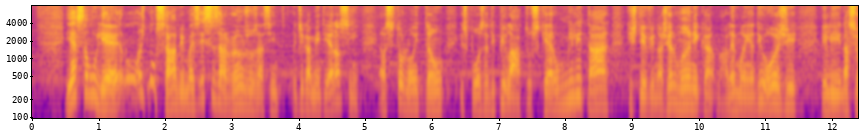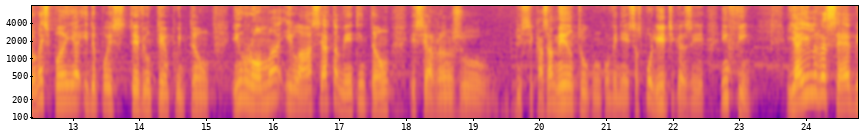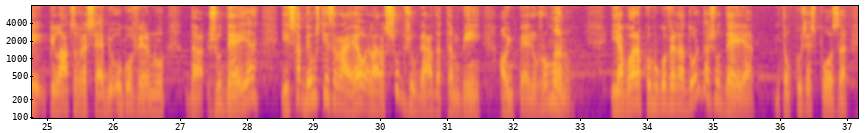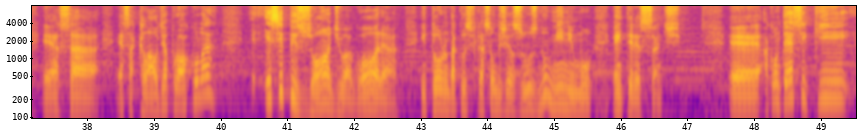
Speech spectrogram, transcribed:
E essa mulher, a gente não sabe, mas esses arranjos assim, antigamente eram assim. Ela se tornou então esposa de Pilatos, que era um militar que esteve na Germânica, na Alemanha de hoje. Ele nasceu na Espanha e depois teve um tempo então em Roma e lá certamente então esse arranjo desse casamento com conveniências políticas e enfim. E aí ele recebe, Pilatos recebe o governo da Judéia e sabemos que Israel ela era subjugada também ao Império Romano. E agora como governador da Judéia, então cuja esposa é essa essa Cláudia Prócula, esse episódio agora em torno da crucificação de Jesus, no mínimo, é interessante. É, acontece que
